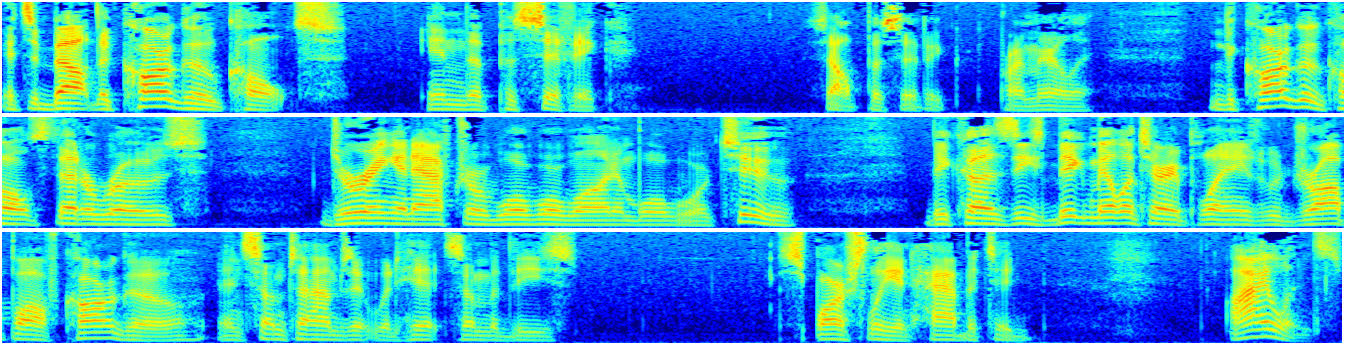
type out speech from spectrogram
It's about the cargo cults in the Pacific, South Pacific primarily. The cargo cults that arose during and after World War One and World War Two, because these big military planes would drop off cargo, and sometimes it would hit some of these sparsely inhabited islands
